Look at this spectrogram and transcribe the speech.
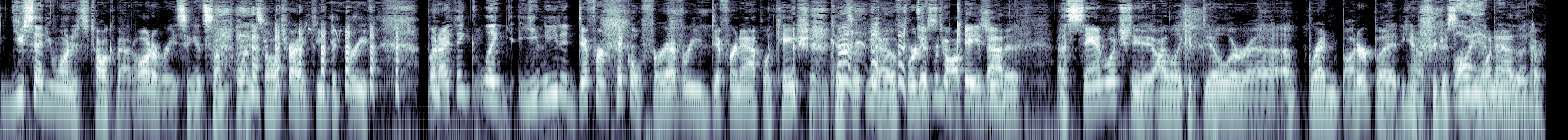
you said you wanted to talk about auto racing at some point, so I'll try to keep it brief. But I think like you need a different pickle for every different application because you know if we're just talking occasion. about a, a sandwich, you know, I like a dill or a, a bread and butter. But you know if you're just Oh, eating yeah, one out of the and gar-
